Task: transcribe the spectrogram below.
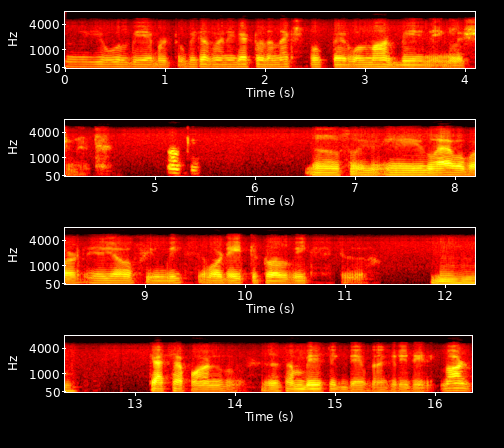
uh, you will be able to because when you get to the next book there will not be any english in it. Okay. Uh, so you, you have about you have a few weeks about 8 to 12 weeks to mm, catch up on uh, some basic devanagari reading not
